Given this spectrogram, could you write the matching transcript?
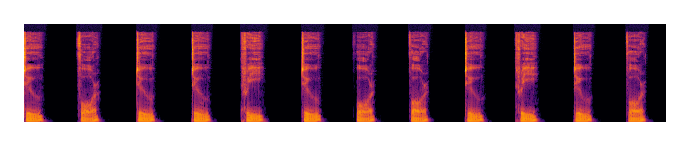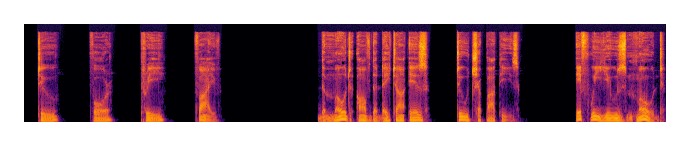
2, 4, 2, 2, 3, 2, 4, 4, 2, 3, 2, 4, 2, 4, 3, 5. The mode of the data is 2 chapatis. If we use mode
